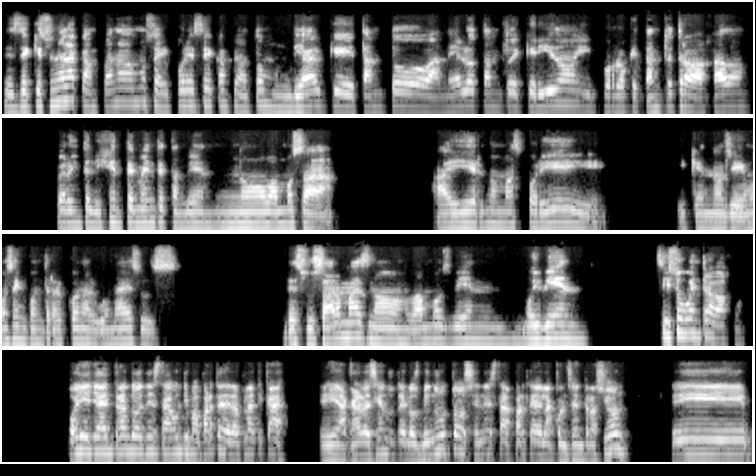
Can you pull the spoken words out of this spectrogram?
desde que suene la campana, vamos a ir por ese campeonato mundial que tanto anhelo, tanto he querido y por lo que tanto he trabajado, pero inteligentemente también. No vamos a, a ir nomás por ir y, que nos lleguemos a encontrar con alguna de sus de sus armas, no, vamos bien, muy bien. Sí hizo buen trabajo. Oye, ya entrando en esta última parte de la plática, eh, agradeciéndote los minutos en esta parte de la concentración. Eh,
